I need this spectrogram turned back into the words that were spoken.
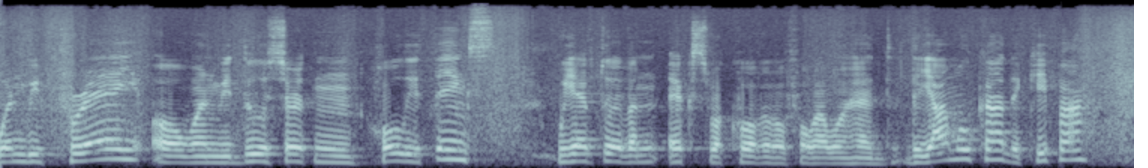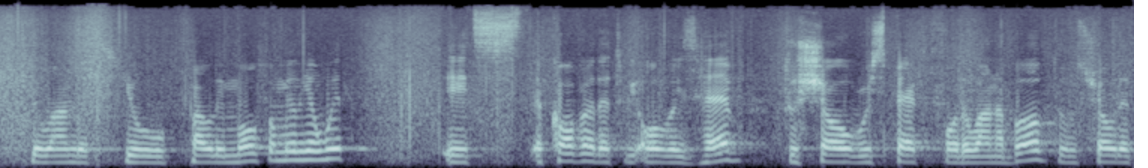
when we pray or when we do certain holy things, we have to have an extra cover for our head. The yarmulke, the kippah, the one that you're probably more familiar with, it's a cover that we always have to show respect for the one above, to show that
